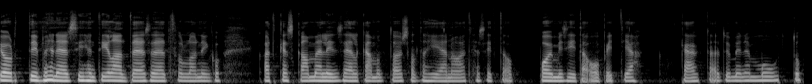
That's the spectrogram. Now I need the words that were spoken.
jouduttiin menemään siihen tilanteeseen, että sulla niin katkesi kamelin selkä, mutta toisaalta hienoa, että he sitten poimi siitä opit ja käyttäytyminen muuttu.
